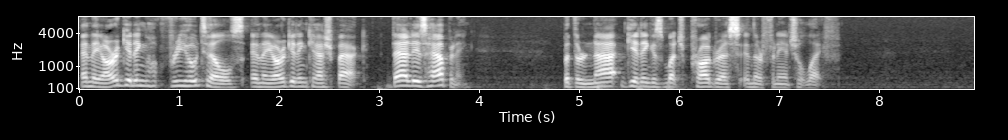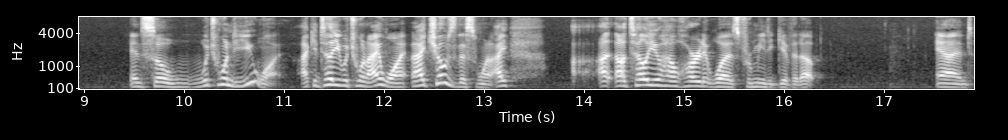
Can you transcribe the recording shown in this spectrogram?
and they are getting free hotels, and they are getting cash back. That is happening but they're not getting as much progress in their financial life. And so, which one do you want? I can tell you which one I want, and I chose this one. I, I will tell you how hard it was for me to give it up. And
